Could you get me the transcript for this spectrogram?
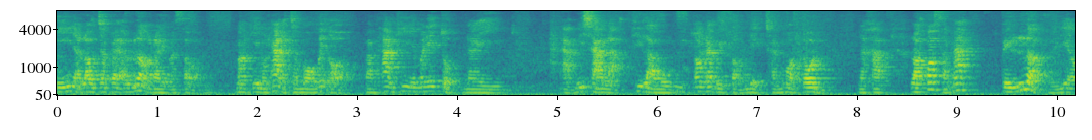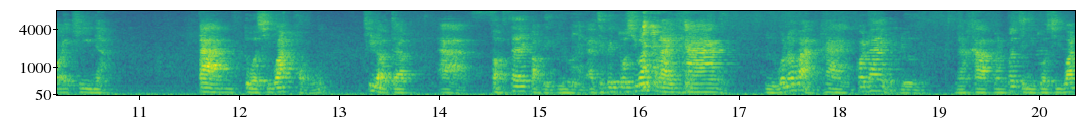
นี้เนี่ยเราจะไปเอาเรื่องอะไรมาสอน บางทีบางท่านอาจจะมองไม่ออก บางท่านที่ยังไม่ได้จบในวิชาหลักที่เราต้องได้ไปสอนเด็กชั้นมต้นนะครับ เราก็สามารถไปเลือกขอ DLIT เนี่ยตามตัวชี้วัดของที่เราจะ สอดแทรกกับเด็กเลย อาจจะเป็นตัวชี้วัดปลายทาง หรือว่าระหว่างทางก็ได้หมดเลยนะครับ มันก็จะมีตัวชี้วัด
